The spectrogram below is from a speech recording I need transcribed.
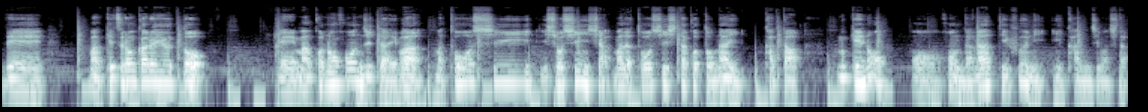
で、まあ結論から言うと、えーまあこの本自体は、まあ投資初心者、まだ投資したことない方向けの本だなっていうふうに感じました。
